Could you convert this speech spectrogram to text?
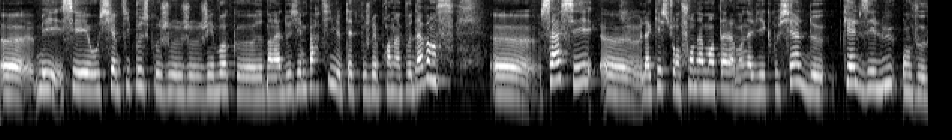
Mais c'est aussi un petit peu ce que j'évoque dans la deuxième partie, mais peut-être que je vais prendre un peu d'avance. ça, c'est la question fondamentale, à mon avis, et cruciale de quels élus on veut.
